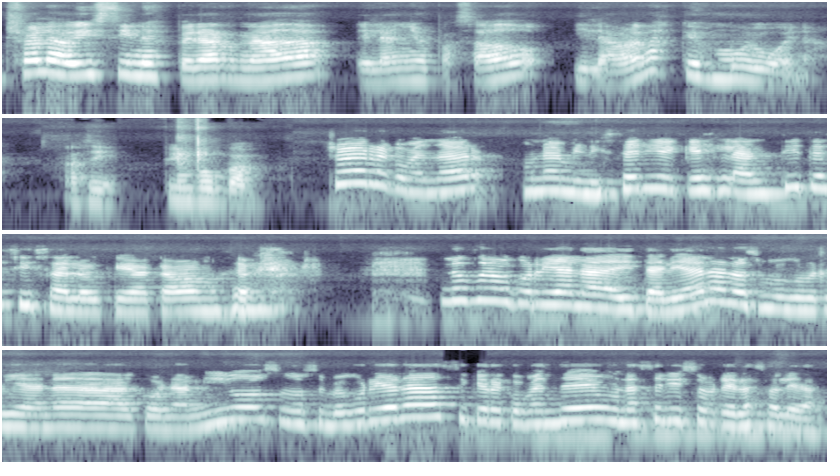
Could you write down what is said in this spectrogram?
yo la vi sin esperar nada el año pasado y la verdad es que es muy buena. Así, pim pum pam. Yo voy a recomendar una miniserie que es la antítesis a lo que acabamos de hablar. No se me ocurría nada de italiano, no se me ocurría nada con amigos, no se me ocurría nada, así que recomendé una serie sobre la soledad.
